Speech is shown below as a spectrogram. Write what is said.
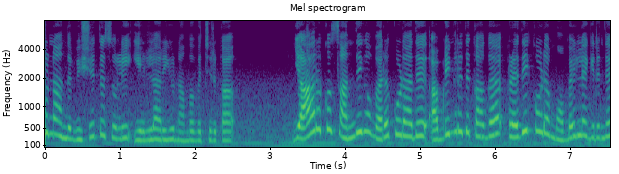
சொன்ன அந்த விஷயத்த சொல்லி எல்லாரையும் நம்ப வச்சிருக்கா. யாருக்கும் சந்தேகம் வரக்கூடாது அப்படிங்கிறதுக்காக பிரதீக்கோட மொபைல்ல இருந்து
